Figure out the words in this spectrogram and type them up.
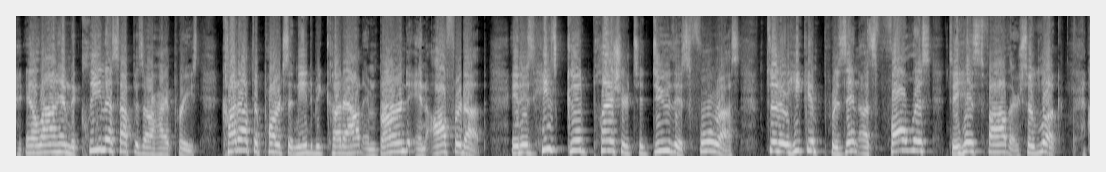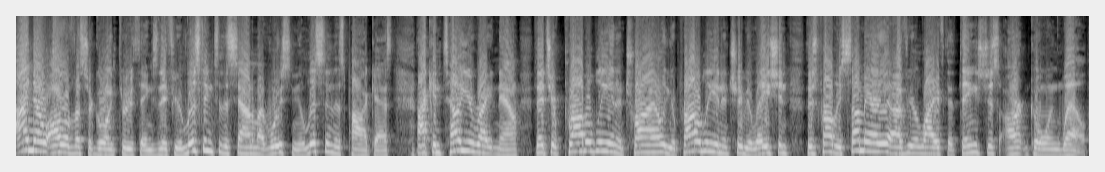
and allow Him to clean us up as our high priest. Cut out the parts that need to be cut out and burned and offered up. It is His good pleasure to do this for us so that He can present us faultless to His Father. So, look, I know all of us are going through things, and if you're listening to the sound of my voice and you listen to this podcast, I can tell you right now that you're probably in a trial, you're probably in a tribulation, there's probably some area of your life that things just aren't going well.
